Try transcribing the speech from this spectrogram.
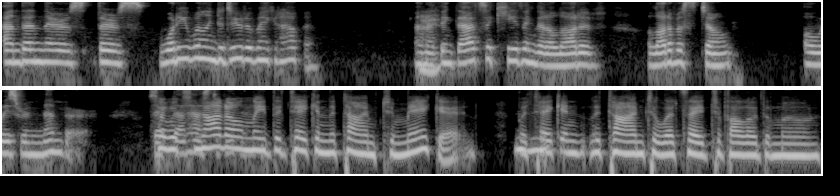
And then there's there's what are you willing to do to make it happen? And I think that's a key thing that a lot of a lot of us don't always remember. So it's not be there. only the taking the time to make it, but Mhm, taking the time to let's say to follow the moon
